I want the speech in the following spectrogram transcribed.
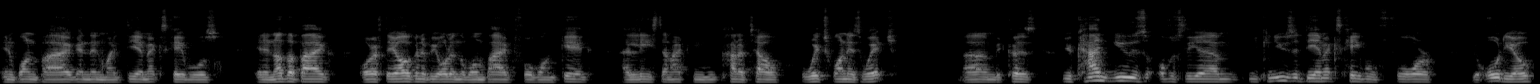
in one bag and then my DMX cables in another bag or if they are going to be all in the one bag for one gig at least then I can kind of tell which one is which. Um, because you can use obviously um, you can use a DMX cable for your audio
